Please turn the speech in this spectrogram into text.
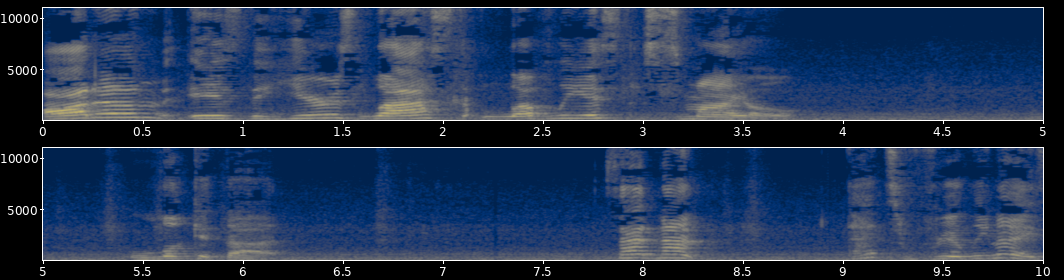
Autumn is the year's last loveliest smile. Look at that. Is that not, that's really nice.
